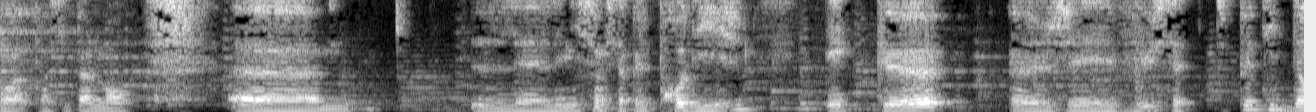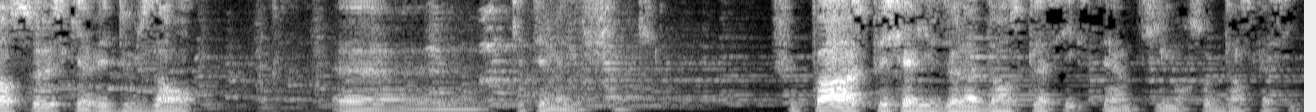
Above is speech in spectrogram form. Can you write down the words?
moi principalement, euh, l'é- l'émission qui s'appelle Prodige, et que euh, j'ai vu cette petite danseuse qui avait 12 ans, euh, qui était magnifique. Je suis pas un spécialiste de la danse classique, c'était un petit morceau de danse classique,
